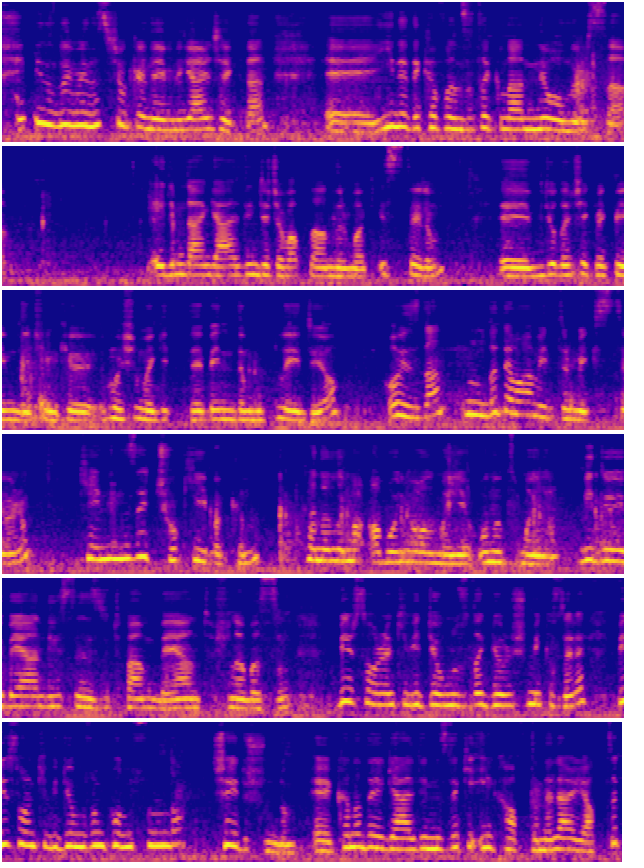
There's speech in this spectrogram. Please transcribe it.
İzlemeniz çok önemli gerçekten. Ee, yine de kafanıza takılan ne olursa elimden geldiğince cevaplandırmak isterim. Ee, videoları çekmek benim de çünkü hoşuma gitti, beni de mutlu ediyor. O yüzden bunu da devam ettirmek istiyorum. Kendinize çok iyi bakın. Kanalıma abone olmayı unutmayın. Videoyu beğendiyseniz lütfen beğen tuşuna basın. Bir sonraki videomuzda görüşmek üzere. Bir sonraki videomuzun konusunda şey düşündüm. Ee, Kanada'ya geldiğimizdeki ilk hafta neler yaptık?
